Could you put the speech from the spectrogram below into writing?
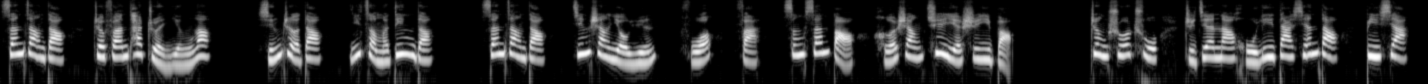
三藏道：“这番他准赢了。”行者道：“你怎么定的？”三藏道：“经上有云，佛法僧三宝，和尚却也是一宝。”正说处，只见那虎力大仙道：“陛下，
